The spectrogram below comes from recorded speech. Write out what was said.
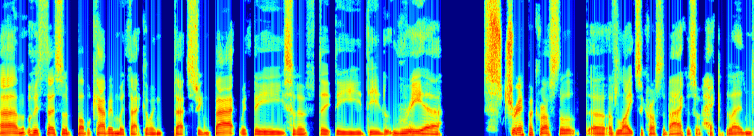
Um, with the sort of bubble cabin, with that going that stream back, with the sort of the the the rear strip across the uh, of lights across the back, a sort of Heckblende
